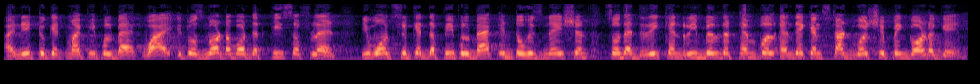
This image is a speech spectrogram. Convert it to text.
I need to get my people back. Why? It was not about that piece of land. He wants to get the people back into his nation so that they can rebuild the temple and they can start worshiping God again.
